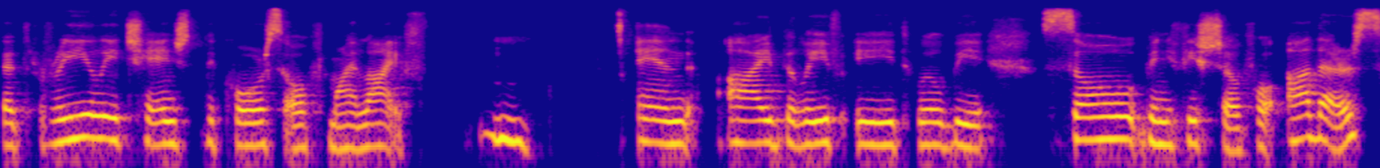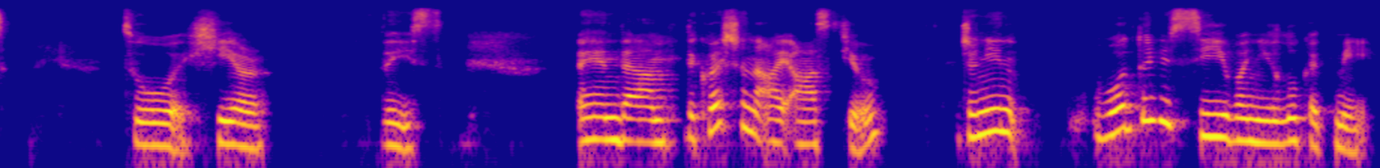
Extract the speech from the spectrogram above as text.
that really changed the course of my life. Mm. And I believe it will be so beneficial for others to hear this. And um, the question I asked you, Janine, what do you see when you look at me?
